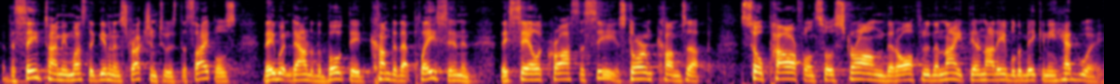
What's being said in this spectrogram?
At the same time, he must have given instruction to his disciples. They went down to the boat they'd come to that place in, and they sail across the sea. A storm comes up, so powerful and so strong that all through the night they're not able to make any headway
